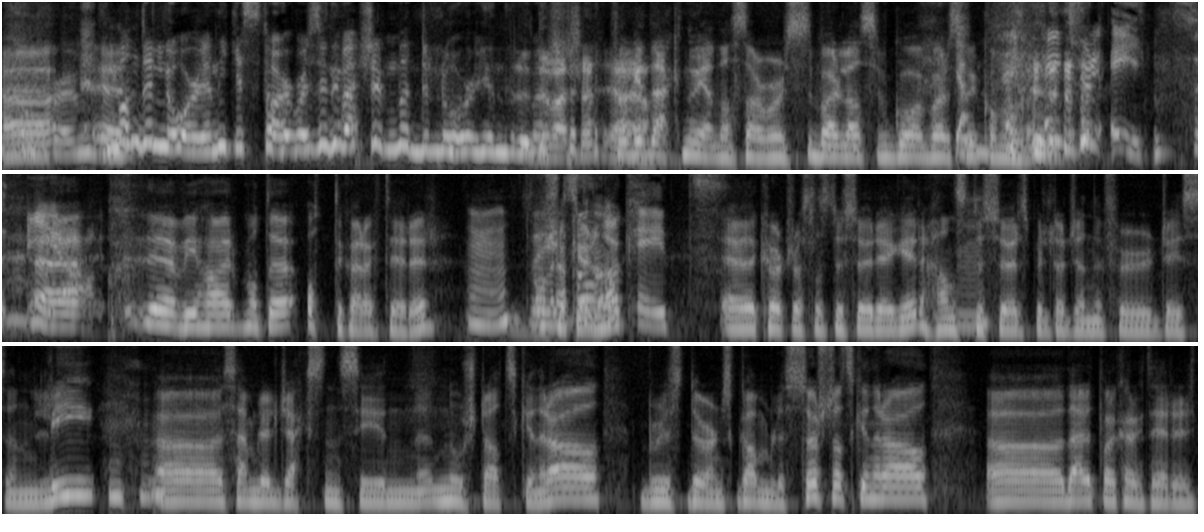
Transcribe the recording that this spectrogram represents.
Uh, Mandalorian, ikke Star Wars-universet. Mandalorian-universet. Ja, ja. det er ikke noe igjen av Star Wars. Bare la oss gå bare så ja. kommer over det. Hateful Eight. Ja. Eh, Vi har på en måte åtte karakterer. Mm. Sjokkerende nok. Eh, Kurt Russells dusørjeger. Hans Mm. dusør spilt av Jennifer Jason Lee. Mhm. Eh, Samuel Jackson sin nordstatsgeneral. Bruce Derns gamle sørstatsgeneral. Eh, det er et par karakterer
